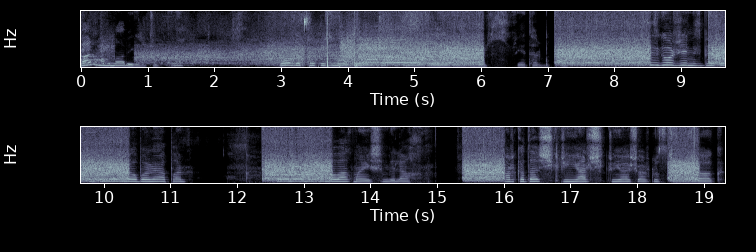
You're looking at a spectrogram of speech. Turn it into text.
Vermedim abi gerçekten. Bu arada çok uzun oldu. Çok uzun oldu. Yeter bu kadar. Siz göreceğiniz bir bakın. Böyle abone yapan. Böyle oynadığıma bakmayın şimdi lah. Arkada Şikrin Yer, Şikrin Yer şarkısı çalacak.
